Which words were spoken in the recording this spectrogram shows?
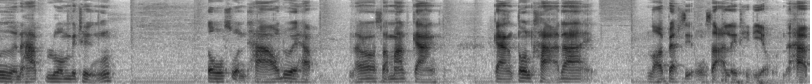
มือนะครับ รวมไปถึงตรงส่วนเท้าด้วยครับ แล้วก็สามารถกางกางต้นขาได้ 180 องศาเลยทีเดียวนะครับ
